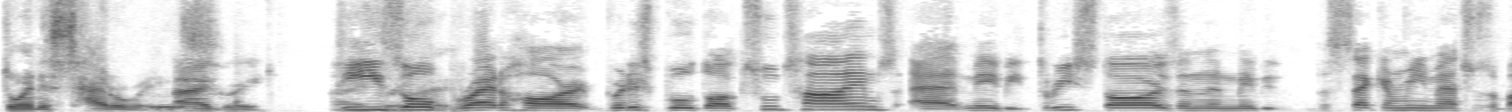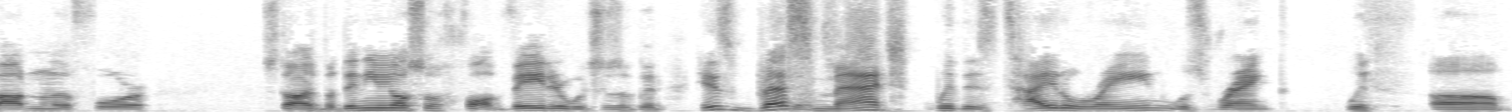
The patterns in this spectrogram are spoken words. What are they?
during his title reigns. I agree. I agree. Diesel, right. Bret Hart, British Bulldog two times at maybe three stars, and then maybe the second rematch was about another four stars. But then he also fought Vader, which was a good. His best Yes. match with his title reign was ranked with um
